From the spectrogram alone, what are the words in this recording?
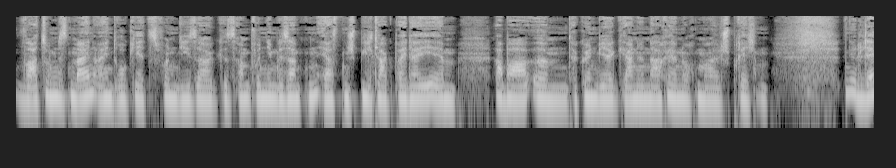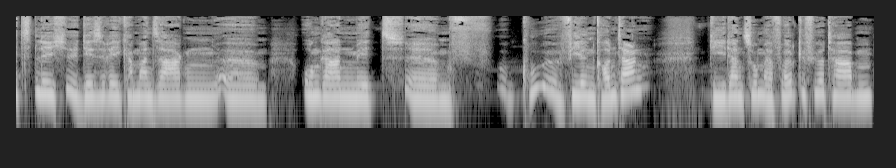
war zumindest mein Eindruck jetzt von dieser Gesamt, von dem gesamten ersten Spieltag bei der EM. Aber ähm, da können wir gerne nachher nochmal sprechen. Letztlich, äh, Desiree, kann man sagen, ähm, Ungarn mit ähm, vielen Kontern, die dann zum Erfolg geführt haben.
